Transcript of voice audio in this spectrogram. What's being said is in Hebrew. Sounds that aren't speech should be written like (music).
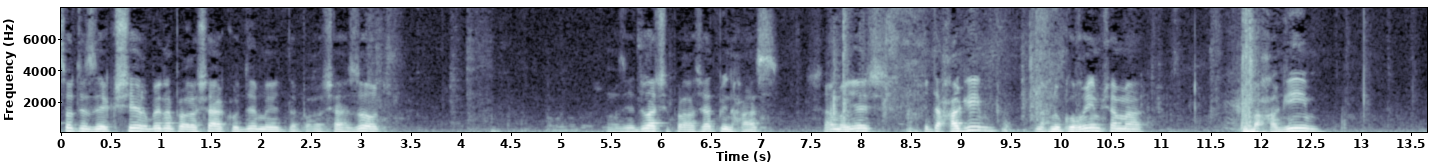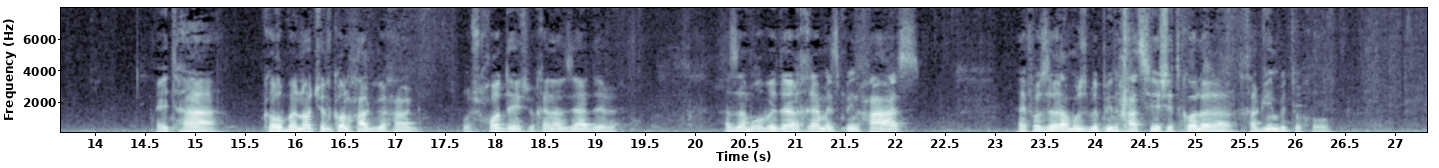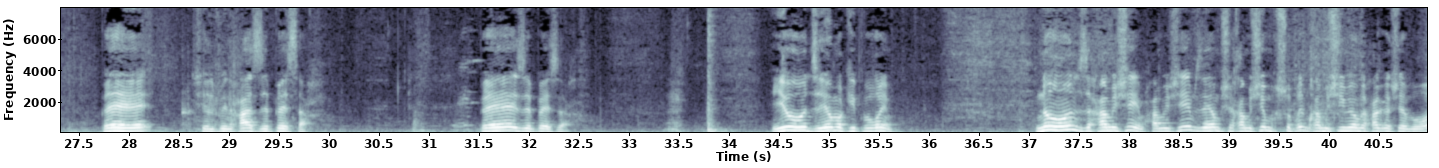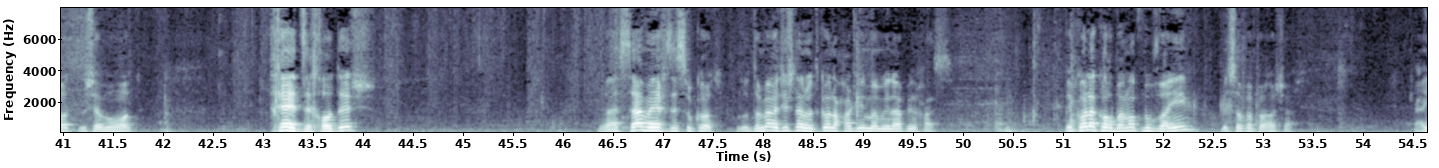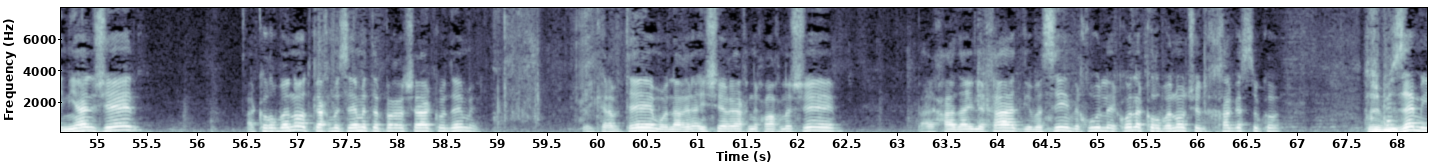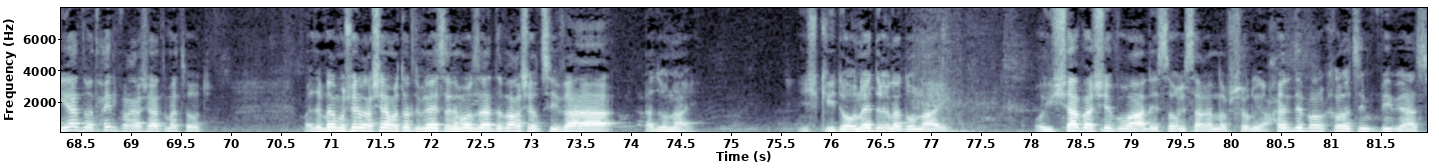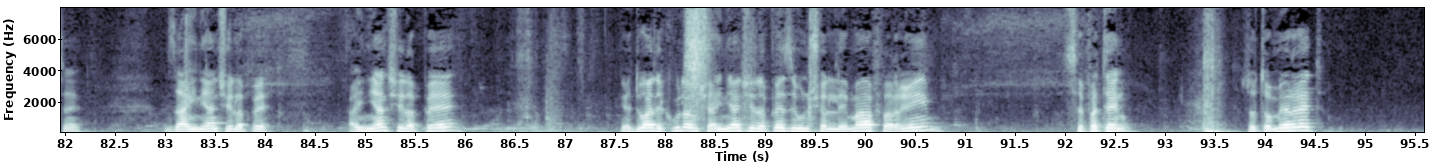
לעשות איזה הקשר בין הפרשה הקודמת לפרשה הזאת. אז ידוע שפרשת פנחס, שם יש את החגים, אנחנו קוראים שם בחגים את הקורבנות של כל חג וחג, ראש חודש וכן על זה הדרך. אז אמרו בדרך רמז פנחס, איפה זה רמוז בפנחס שיש את כל החגים בתוכו? פה של פנחס זה פסח. פה זה פסח. י' זה יום הכיפורים. נ' זה חמישים. חמישים זה יום שחמישים, סופרים חמישים יום לחג השבועות, זה שבועות. ח' זה חודש. והסמך זה סוכות. זאת אומרת, יש לנו את כל החגים במילה פנחס. וכל הקורבנות מובאים בסוף הפרשה. העניין של הקורבנות, כך מסיים את הפרשה הקודמת. והקרבתם, עולה אישי ריח ניחוח לשם, אחד איל אחד, כבשים וכולי, כל הקורבנות של חג הסוכות. ובזה מיד מתחיל פרשת מטות. וידבר משה לראשי המטות לבני ישראל לאמור זה הדבר אשר ציווה אדוני. השקידור נדר לאדוני, או אישה והשבועה לאסור ישר על נפשו, לא יאכל דבר ככל יוצאים מפיו יעשה. זה העניין של הפה. העניין של הפה ידוע לכולם שהעניין של הפה זה ונשלמה פרים שפתנו. זאת אומרת,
